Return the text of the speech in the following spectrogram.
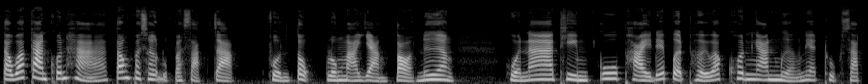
แต่ว่าการค้นหาต้องเผชิญอุปสรรคจากฝนตกลงมาอย่างต่อเนื่อง หัวหน้าทีมกู้ภัยได้เปิดเผยว่าคนงานเหมืองเนี่ยถูกซัด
